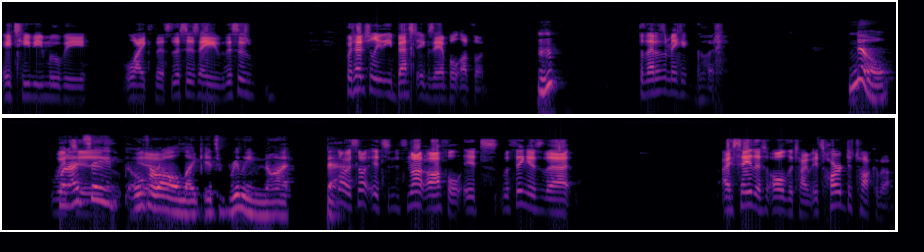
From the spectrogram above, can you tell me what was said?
a TV movie like this. This is a this is potentially the best example of one. Mhm. But that doesn't make it good. No, but I'd is- say yeah. overall, like it's really not bad. No, it's not. It's it's not awful. It's the thing is that I say this all the time. It's hard to talk about,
